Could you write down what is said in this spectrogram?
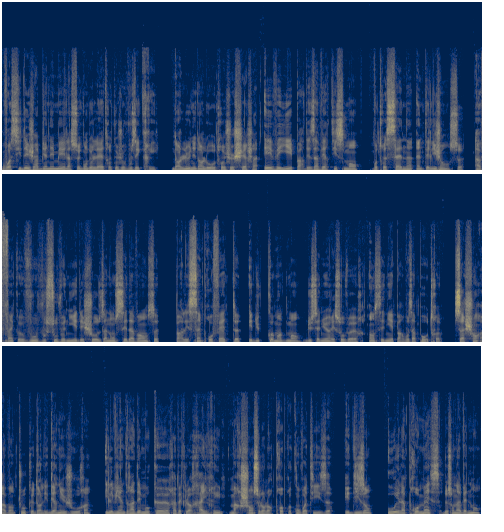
Voici déjà, bien-aimé, la seconde lettre que je vous écris. Dans l'une et dans l'autre, je cherche à éveiller par des avertissements votre saine intelligence, afin que vous vous souveniez des choses annoncées d'avance par les saints prophètes et du commandement du Seigneur et Sauveur enseigné par vos apôtres, sachant avant tout que dans les derniers jours, il viendra des moqueurs avec leurs railleries marchant selon leur propre convoitise, et disant Où est la promesse de son avènement?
